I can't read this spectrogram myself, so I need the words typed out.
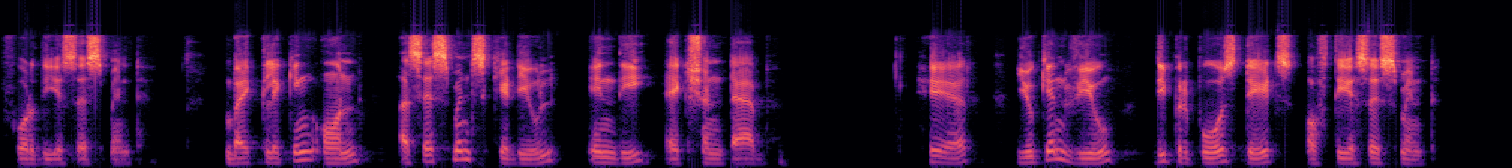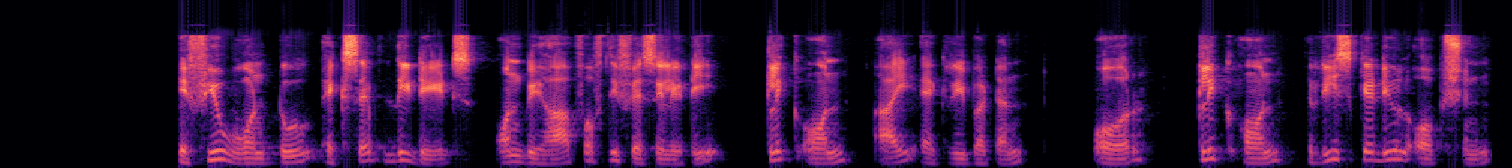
for the assessment by clicking on Assessment Schedule in the Action tab. Here, you can view the proposed dates of the assessment. If you want to accept the dates on behalf of the facility, click on I agree button or click on reschedule option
